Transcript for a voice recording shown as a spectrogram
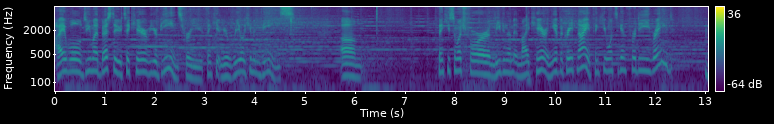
I will do my best to take care of your beans for you. Thank you, you're real human beings. Um, thank you so much for leaving them in my care, and you have a great night. Thank you once again for the raid.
